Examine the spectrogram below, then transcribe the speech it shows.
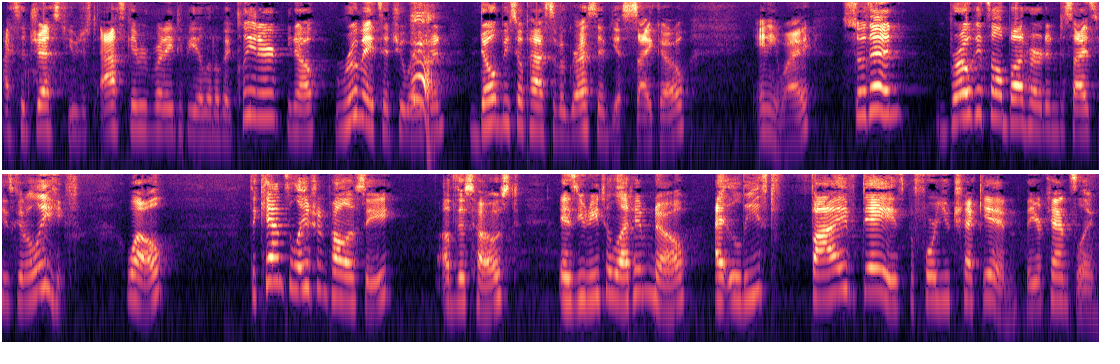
I suggest you just ask everybody to be a little bit cleaner. You know, roommate situation. Don't be so passive aggressive, you psycho. Anyway, so then Bro gets all butthurt and decides he's going to leave. Well, the cancellation policy of this host is you need to let him know at least five days before you check in that you're canceling,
